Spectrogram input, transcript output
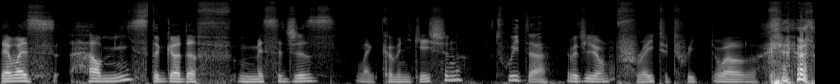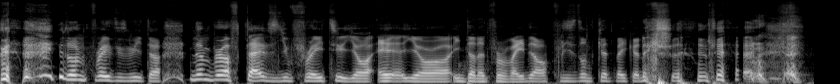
There was Hermes, the god of messages, like communication. Twitter. But you don't pray to tweet. Well, you don't pray to Twitter. Number of times you pray to your uh, your internet provider. Please don't cut my connection.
